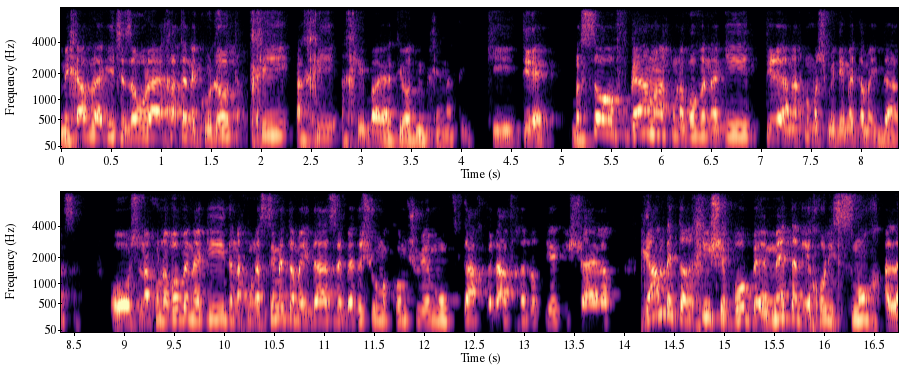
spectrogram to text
אני חייב להגיד שזו אולי אחת הנקודות הכי הכי הכי בעייתיות מבחינתי. כי תראה, בסוף גם אנחנו נבוא ונגיד, תראה, אנחנו משמידים את המידע הזה, או שאנחנו נבוא ונגיד, אנחנו נשים את המידע הזה באיזשהו מקום שהוא יהיה מובטח ולאף אחד לא תהיה גישה אליו, גם בתרחיש שבו באמת אני יכול לסמוך על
